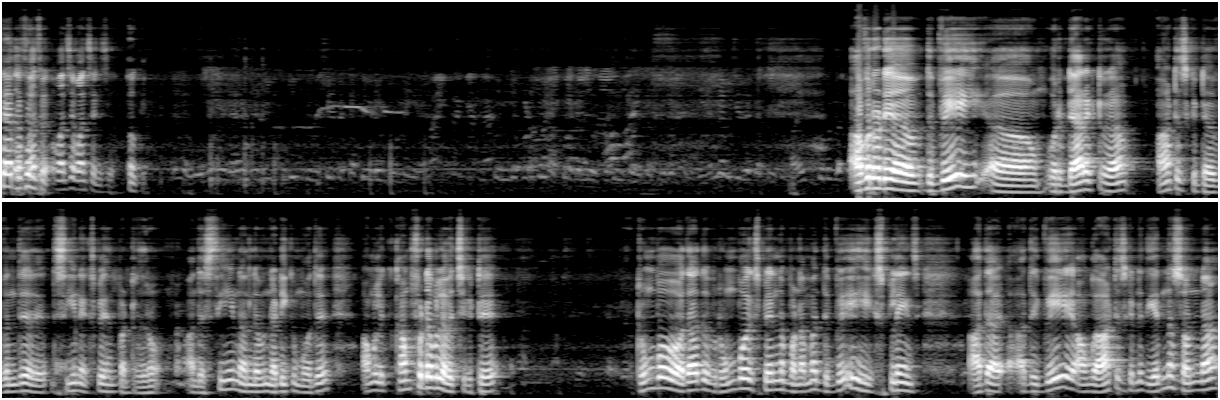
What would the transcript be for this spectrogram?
Sir Prashanth sir. What's sir. Okay அவருடைய த வே uh, ஒரு டேரக்டராக ஆர்டிஸ்ட்கிட்ட வந்து சீன் எக்ஸ்பிளைன் பண்ணுறதும் அந்த சீன் அதில் வந்து நடிக்கும் போது அவங்களுக்கு கம்ஃபர்டபுளாக வச்சுக்கிட்டு ரொம்ப அதாவது ரொம்ப எக்ஸ்பிளைன்லாம் பண்ணாமல் த வே எக்ஸ்பிளைன்ஸ் அதை அது வே அவங்க ஆர்டிஸ்ட்கிட்ட என்ன சொன்னால்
